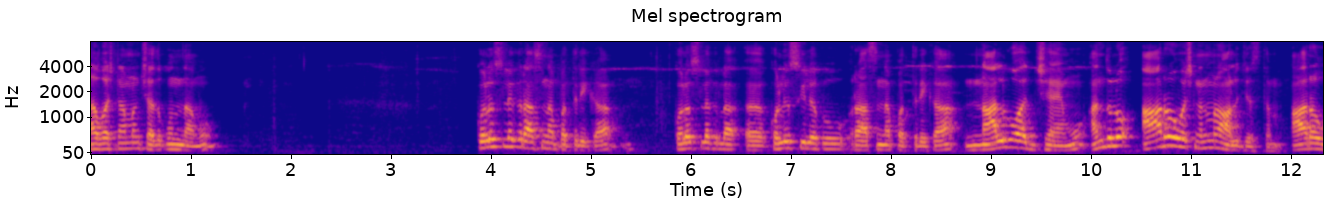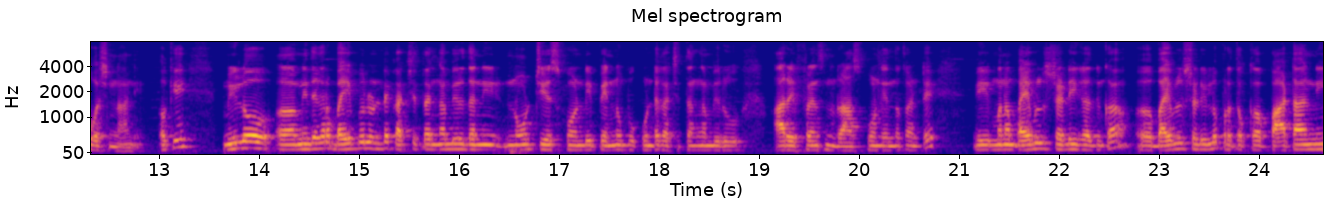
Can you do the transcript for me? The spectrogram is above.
ఆ వచనం మనం చదువుకుందాము. కొలుసులకు రాసిన పత్రిక కొలసులకు రా- కొలసీలకు రాసిన పత్రిక నాలుగో అధ్యాయము అందులో ఆరో వచనాన్ని మనం ఆలోచిస్తాం. ఆరో వచనాన్ని ఓకే? మీలో మీ దగ్గర బైబిల్ ఉంటే ఖచ్చితంగా మీరు దాన్ని నోట్ చేసుకోండి పెన్ను బుక్ ఉంటే ఖచ్చితంగా మీరు ఆ రెఫరెన్స్ని రాసుకోండి. ఎందుకంటే మనం బైబిల్ స్టడీ కనుక బైబిల్ స్టడీలో ప్రతి ఒక్క పాఠాన్ని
